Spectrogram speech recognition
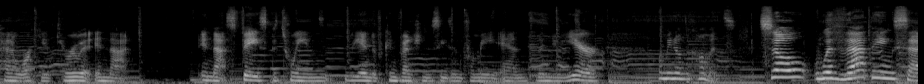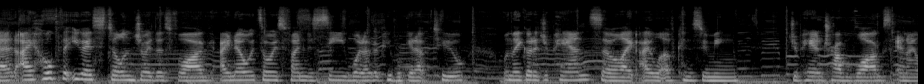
kind of working through it in that in that space between the end of convention season for me and the new year, let me know in the comments. So, with that being said, I hope that you guys still enjoyed this vlog. I know it's always fun to see what other people get up to when they go to Japan, so like I love consuming Japan travel vlogs and I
